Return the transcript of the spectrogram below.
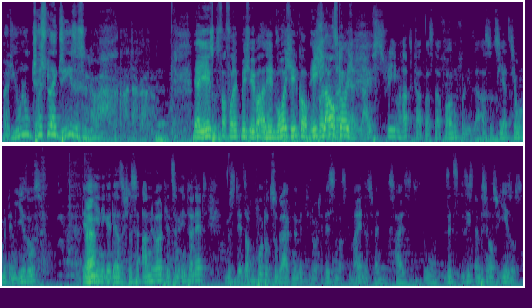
but you look just like Jesus. Ach, der Jesus verfolgt mich überall hin, wo ich hinkomme. Ich, ich laufe durch. Der Livestream hat gerade was davon, von dieser Assoziation mit dem Jesus. Derjenige, der sich das anhört, jetzt im Internet, müsste jetzt auf ein Foto zugreifen, damit die Leute wissen, was gemeint ist, wenn es heißt, du sitzt, siehst ein bisschen aus wie Jesus.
